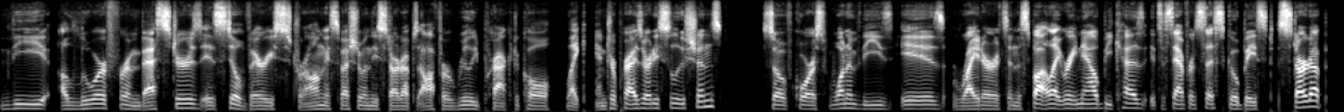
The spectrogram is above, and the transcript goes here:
the allure for investors is still very strong, especially when these startups offer really practical, like enterprise ready solutions. So, of course, one of these is Writer. It's in the spotlight right now because it's a San Francisco based startup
